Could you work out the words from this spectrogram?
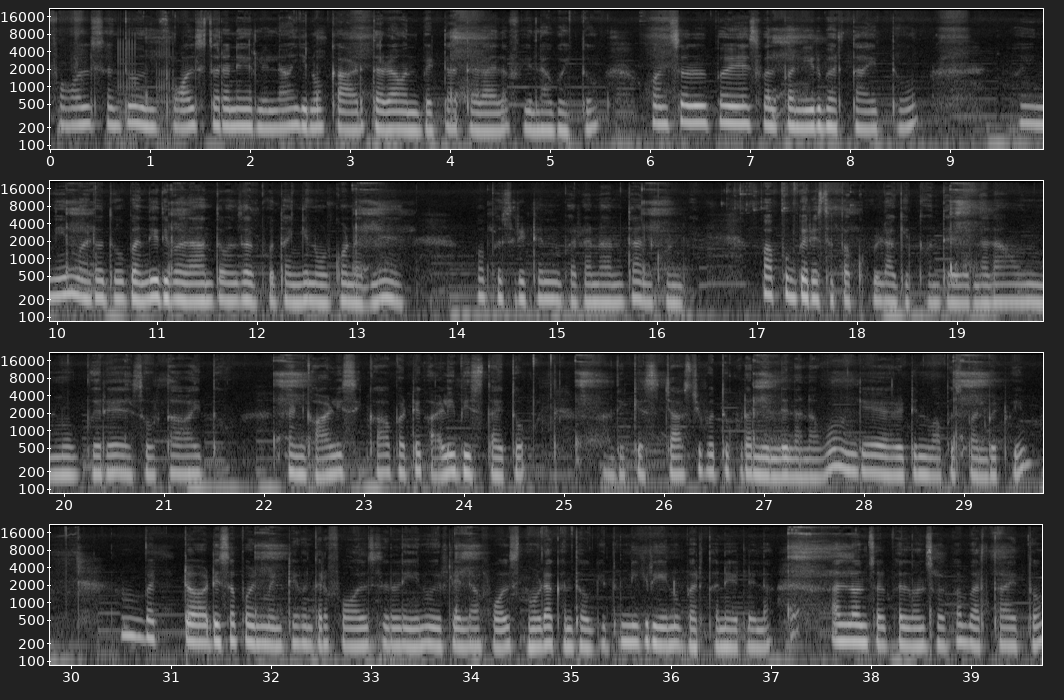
ಫಾಲ್ಸ್ ಅಂತೂ ಒಂದು ಫಾಲ್ಸ್ ಥರನೇ ಇರಲಿಲ್ಲ, ಏನೋ ಕಾಡು ಥರ, ಒಂದು ಬೆಟ್ಟ ಥರ ಎಲ್ಲ ಫೀಲ್ ಆಗೋಯ್ತು. ಒಂದು ಸ್ವಲ್ಪ ಸ್ವಲ್ಪ ನೀರು ಬರ್ತಾ ಇತ್ತು. ಇನ್ನೇನು ಮಾಡೋದು ಬಂದಿದ್ದೀವಲ್ಲ ಅಂತ ಒಂದು ಸ್ವಲ್ಪ ಹೊತ್ತು ಹಂಗೆ ನೋಡ್ಕೊಂಡಾದ್ಮೇಲೆ ವಾಪಸ್ ರಿಟರ್ನ್ ಬರೋಣ ಅಂತ ಅಂದ್ಕೊಂಡ್ವಿ ಪಾಪುಗೆ ಬೇರೆ ಸ್ವಲ್ಪ ಕೋಲ್ಡ್ ಆಗಿತ್ತು ಅಂತ ಹೇಳಿದ್ನಲ್ಲ, ಅವ್ನ ಮೂಗು ಬೇರೆ ಸೋರ್ತಾ ಇತ್ತು. ಆ್ಯಂಡ್ ಗಾಳಿ ಸಿಕ್ಕಾಪಟ್ಟೆ ಗಾಳಿ ಬೀಸ್ತಾ ಇತ್ತು. ಅದಕ್ಕೆ ಜಾಸ್ತಿ ಹೊತ್ತು ಕೂಡ ನಿಲ್ಲಿಲ್ಲ ನಾವು, ಹಂಗೆ ರಿಟರ್ನ್ ವಾಪಸ್ ಬಂದುಬಿಟ್ವಿ. ಬಟ್ ಡಿಸಪಾಯಿಂಟ್ಮೆಂಟೇ ಒಂಥರ ಫಾಲ್ಸಲ್ಲಿ ಏನೂ ಇರಲಿಲ್ಲ. ಫಾಲ್ಸ್ ನೋಡೋಕ್ಕಂತ ಹೋಗಿದ್ದು, ನೀರು ಏನೂ ಬರ್ತಾನೆ ಇರಲಿಲ್ಲ. ಅಲ್ಲೊಂದು ಸ್ವಲ್ಪ ಅಲ್ಲೊಂದು ಸ್ವಲ್ಪ ಬರ್ತಾ ಇತ್ತು.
